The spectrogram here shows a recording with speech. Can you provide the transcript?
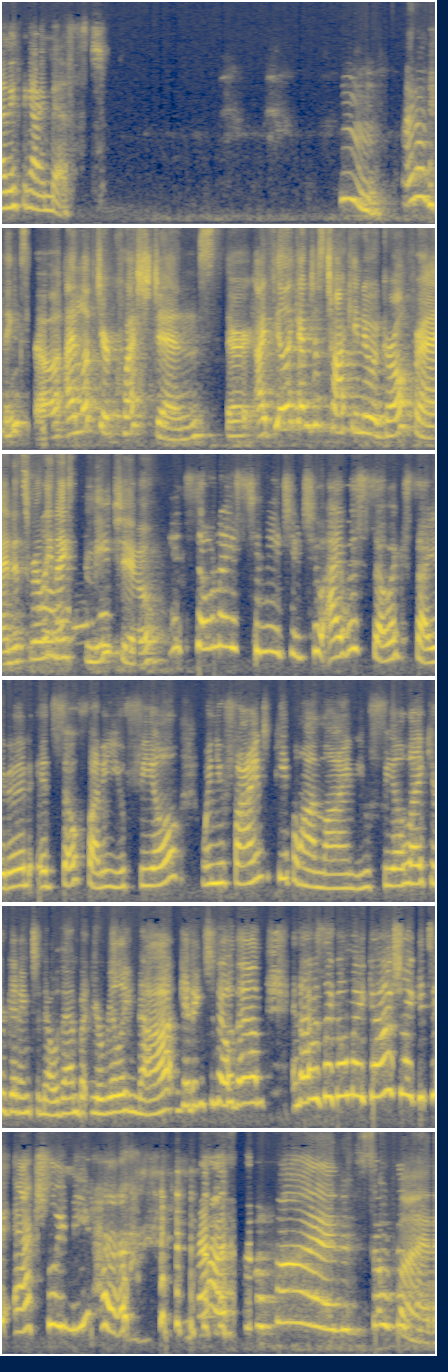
Anything I missed? Hmm. I don't think so. I loved your questions. There, I feel like I'm just talking to a girlfriend. It's really nice to meet you. It's so nice to meet you too. I was so excited. It's so funny. You feel when you find people online, you feel like you're getting to know them, but you're really not getting to know them. And I was like, oh my gosh, I get to actually meet her. yeah, so fun. So fun.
